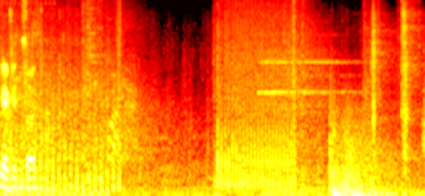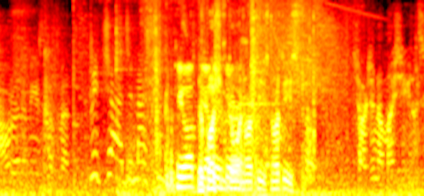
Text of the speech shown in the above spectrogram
Yeah, get inside. Our enemies have met. Recharging my shields. Heal up. They're the pushing others door are- northeast. Northeast. Charging on my shields.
